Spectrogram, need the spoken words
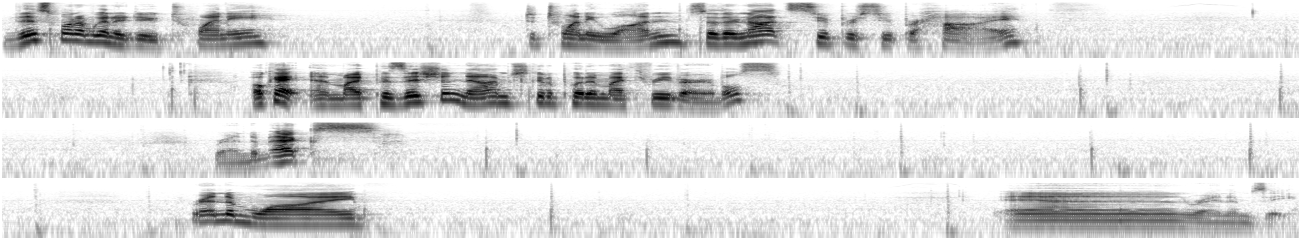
this one I'm going to do 20 to 21. So they're not super, super high. Okay, and my position, now I'm just going to put in my three variables. Random x, random y, and random z.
